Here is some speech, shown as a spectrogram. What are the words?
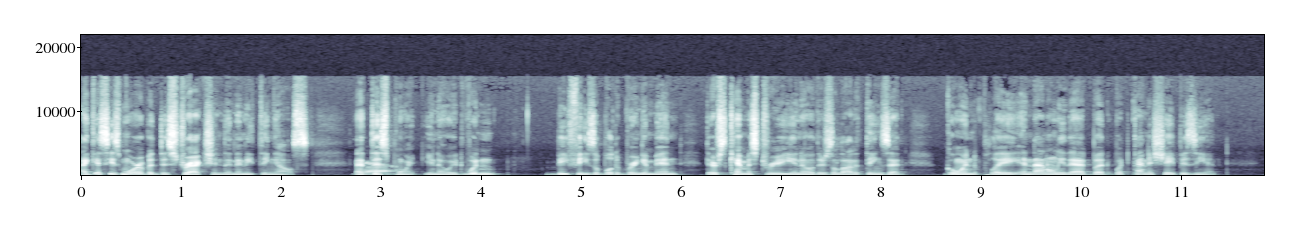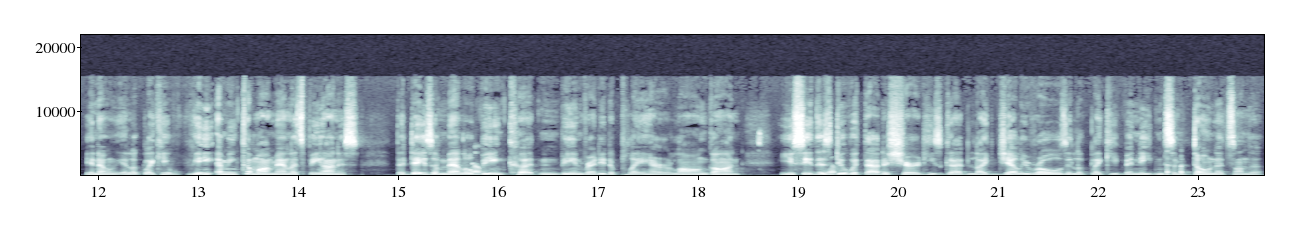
I guess he's more of a distraction than anything else at yeah. this point. You know, it wouldn't be feasible to bring him in. There's chemistry, you know, there's a lot of things that go into play. And not only that, but what kind of shape is he in? You know, it looked like he, he I mean, come on, man. Let's be honest. The days of Melo yep. being cut and being ready to play here are long gone. You see this yep. dude without a shirt. He's got like jelly rolls. It looked like he'd been eating some donuts on the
